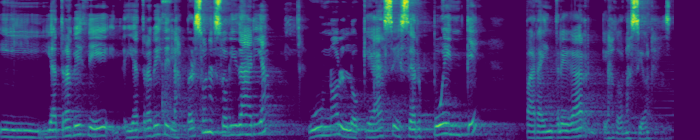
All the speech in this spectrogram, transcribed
y, a través de, y a través de las personas solidarias uno lo que hace es ser puente para entregar las donaciones.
